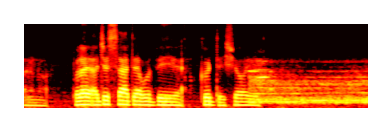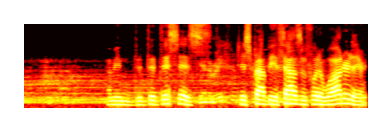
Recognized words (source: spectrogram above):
I don't know, but I, I just thought that would be uh, good to show you. I mean, th- th- this is generation. there's probably a thousand foot of water there.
